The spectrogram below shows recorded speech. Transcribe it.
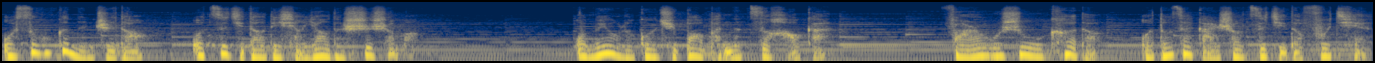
我似乎更能知道我自己到底想要的是什么。我没有了过去爆棚的自豪感，反而无时无刻的我都在感受自己的肤浅。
